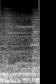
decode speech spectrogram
Música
